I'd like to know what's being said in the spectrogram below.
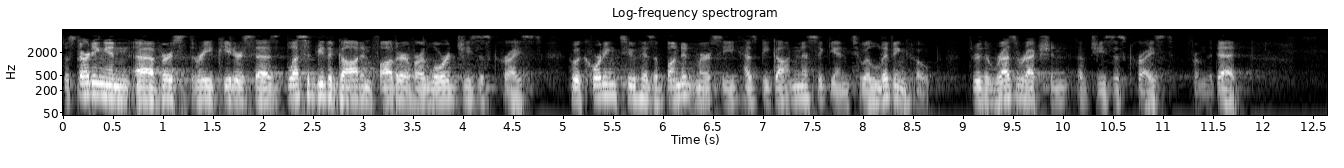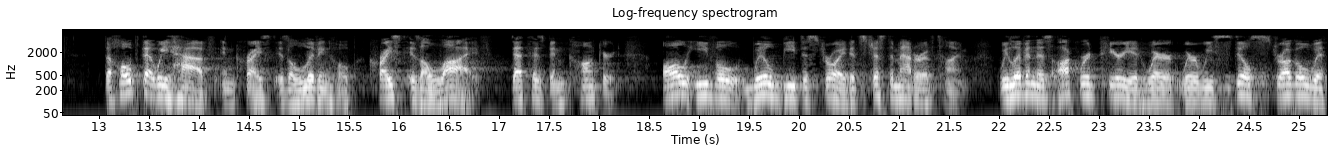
So, starting in uh, verse 3, Peter says, Blessed be the God and Father of our Lord Jesus Christ who according to his abundant mercy has begotten us again to a living hope through the resurrection of Jesus Christ from the dead. The hope that we have in Christ is a living hope. Christ is alive. Death has been conquered. All evil will be destroyed. It's just a matter of time. We live in this awkward period where, where we still struggle with,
